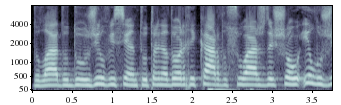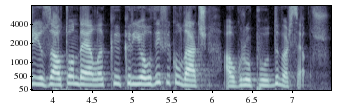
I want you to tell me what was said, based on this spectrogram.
Do lado do Gil Vicente, o treinador Ricardo Soares deixou elogios ao Tondela, que criou dificuldades ao grupo de Barcelos.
